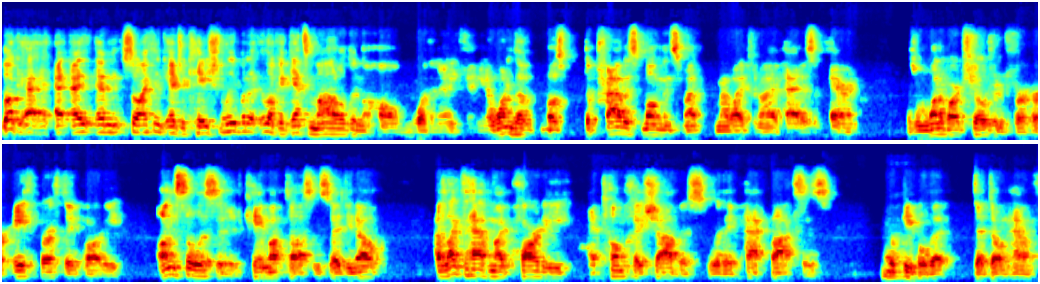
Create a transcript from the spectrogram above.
Look, I, I, and so I think educationally, but it, look, it gets modeled in the home more than anything. You know, one of the most, the proudest moments my, my wife and I have had as a parent was when one of our children, for her eighth birthday party, unsolicited, came up to us and said, "You know, I'd like to have my party at Tomchei Shabbos, where they pack boxes for mm. people that that don't have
